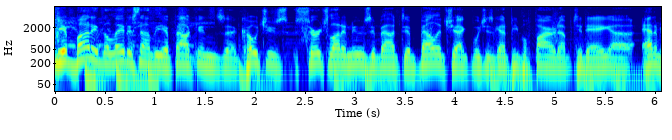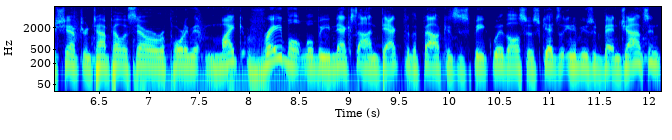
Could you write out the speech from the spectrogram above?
Yeah, buddy, the latest on the Falcons uh, coaches search. A lot of news about uh, Belichick, which has got people fired up today. Uh, Adam Schefter and Tom Pelissero reporting that Mike Vrabel will be next on deck for the Falcons to speak with. Also, scheduled interviews with Ben Johnson,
